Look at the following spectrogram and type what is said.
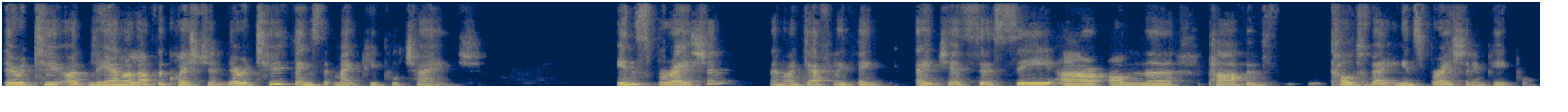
There are two, uh, Leanne, I love the question. There are two things that make people change inspiration, and I definitely think HSSC are on the path of cultivating inspiration in people.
